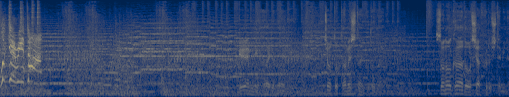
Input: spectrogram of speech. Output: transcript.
Look, Gary, it's on! ゲームに入る前にちょっと試したいことがある そのカードをシャッフルしてみな。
